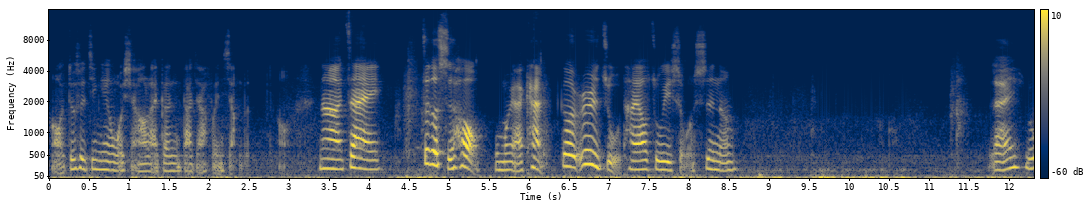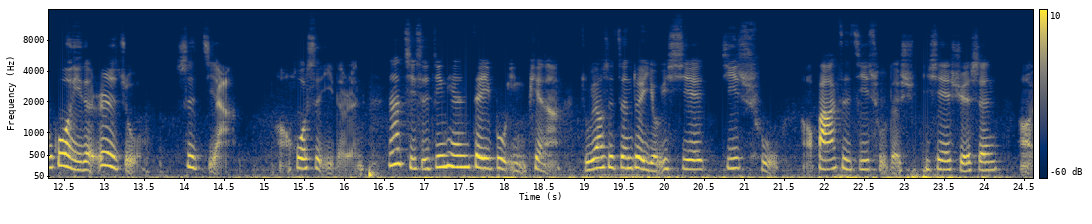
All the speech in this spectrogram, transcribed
好，就是今天我想要来跟大家分享的。那在这个时候，我们来看各日主他要注意什么事呢？来，如果你的日主是甲，好或是乙的人，那其实今天这一部影片啊，主要是针对有一些基础好八字基础的一些学生啊。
